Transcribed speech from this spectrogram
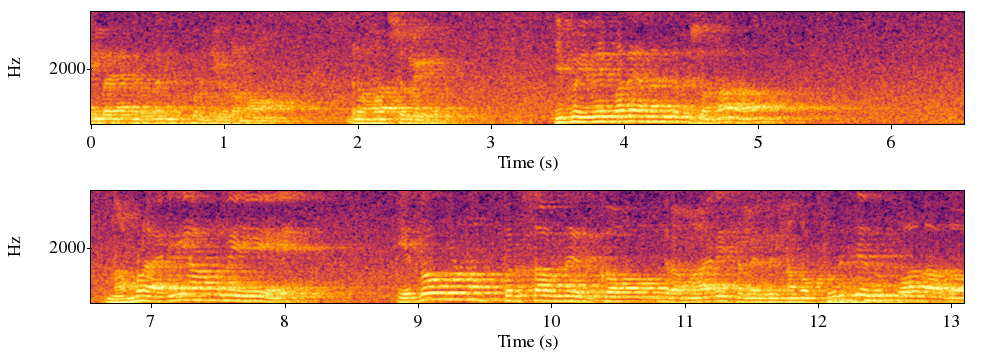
இல்லைங்கிறத நீங்கள் புரிஞ்சுக்கிடணுங்கிற மாதிரி சொல்லிக்கணும் இப்போ இதே மாதிரி என்னன்னு சொல்லி சொன்னால் நம்மளை அறியாமலேயே ஏதோ ஒன்று பெருசாக ஒன்று இருக்கோங்கிற மாதிரி சில இது நம்ம புரிஞ்சது போதாதோ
